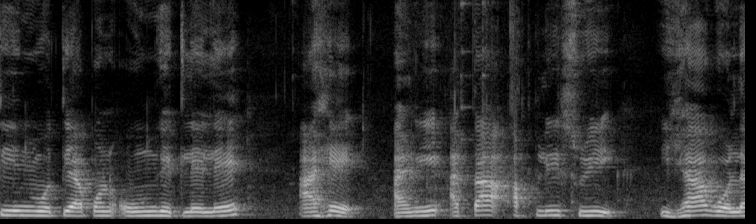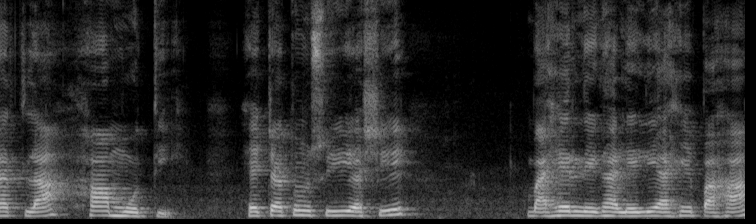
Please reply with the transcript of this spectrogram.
तीन मोती आपण ओवून घेतलेले आहे. आणि आता आपली सुई ह्या गोलातला हा मोती. ह्याच्यातून सुई अशी बाहेर निघालेली आहे पहा.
